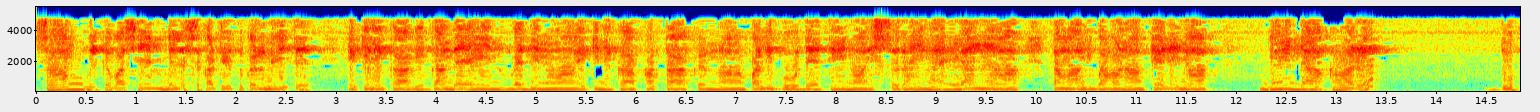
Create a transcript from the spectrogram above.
සාමූහික වශයෙන් මෙලෙස කටයුතු කරන විට එකිනෙකාගේ ගඳ ඇහෙන වැඩිනවා එකිනෙකා කතා කරනවා පලිබෝධ ඇති වෙනවා ඉස්සරහින් අය යනවා තමාගේ භාවනාව කැඩෙනවා. විවිධාකාර දුක්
